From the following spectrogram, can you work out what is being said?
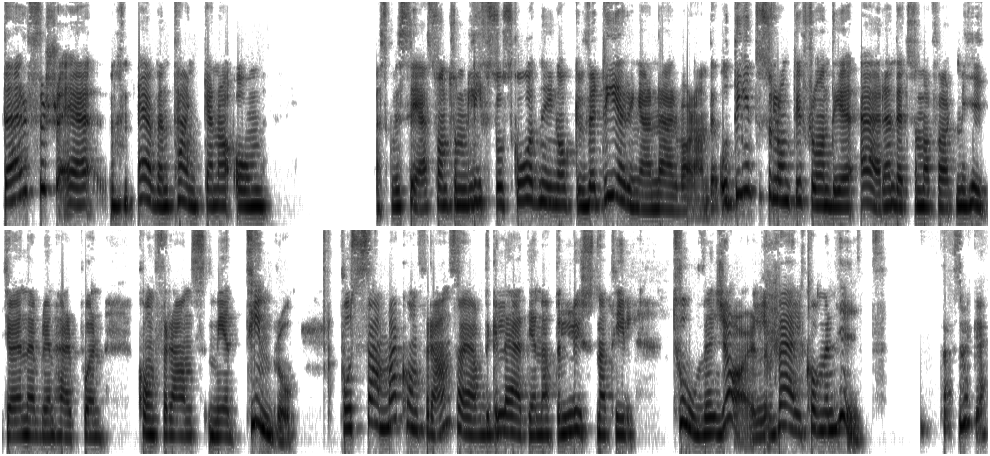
därför så är även tankarna om vad ska vi säga, sånt som livsåskådning och värderingar närvarande. Och det är inte så långt ifrån det ärendet som har fört mig hit. Jag är nämligen här på en konferens med Timbro. På samma konferens har jag haft glädjen att lyssna till Tove Jarl. Välkommen hit! Tack så mycket!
